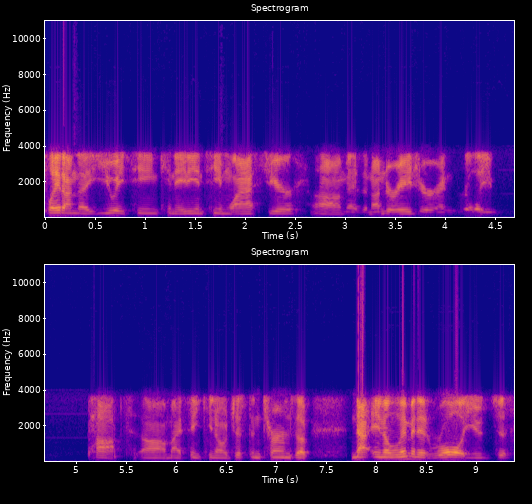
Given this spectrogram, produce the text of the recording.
played on the U18 Canadian team last year um, as an underager and really popped. Um, I think you know just in terms of not in a limited role, you just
